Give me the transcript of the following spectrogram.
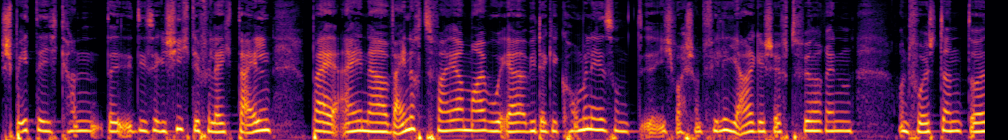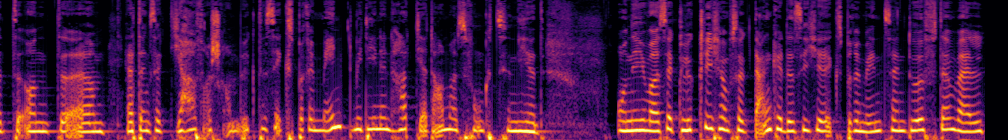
später, ich kann diese Geschichte vielleicht teilen, bei einer Weihnachtsfeier mal, wo er wieder gekommen ist und ich war schon viele Jahre Geschäftsführerin und Vorstand dort und ähm, er hat dann gesagt, ja, Frau Schramböck, das Experiment mit Ihnen hat ja damals funktioniert. Und ich war sehr glücklich und habe gesagt, danke, dass ich Ihr Experiment sein durfte, weil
